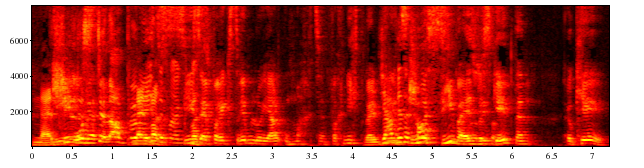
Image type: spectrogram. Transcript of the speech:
Nein, Schild ist still up. Nein, was- amazing. sie ist einfach extrem loyal und macht es einfach nicht, weil Ja, wenn nur sie weiß, wie es geht, dann okay.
